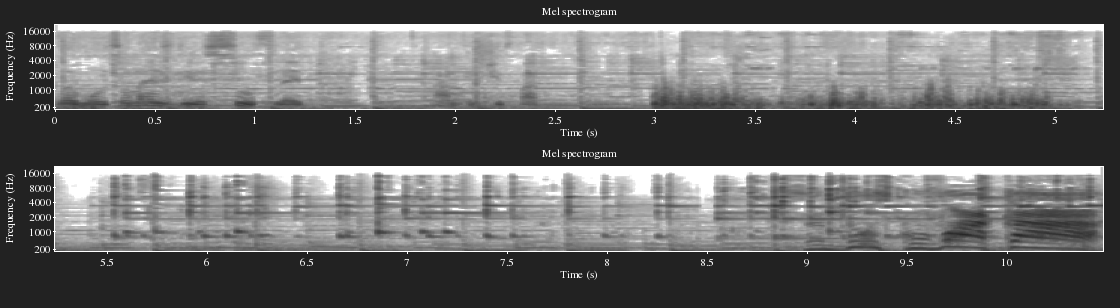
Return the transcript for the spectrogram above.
Vă mulțumesc din suflet, anticipat. Sunt dus cu vaca!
